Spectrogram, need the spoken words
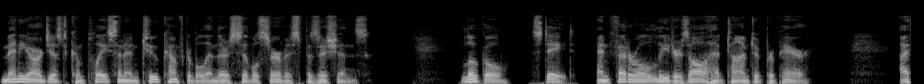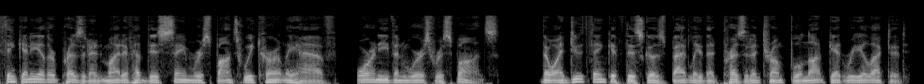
Many are just complacent and too comfortable in their civil service positions. Local, state, and federal leaders all had time to prepare. I think any other president might have had this same response we currently have, or an even worse response. Though I do think if this goes badly that President Trump will not get re-elected.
